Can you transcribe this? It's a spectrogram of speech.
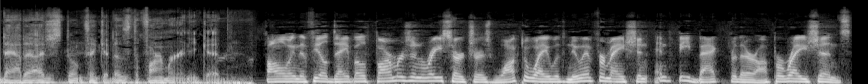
data, I just don't think it does the farmer any good. Following the field day, both farmers and researchers walked away with new information and feedback for their operations.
